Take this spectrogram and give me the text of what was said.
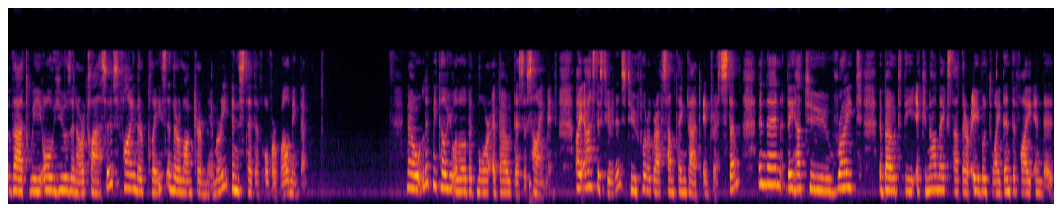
that we all use in our classes find their place in their long-term memory instead of overwhelming them. Now, let me tell you a little bit more about this assignment. I asked the students to photograph something that interests them, and then they had to write about the economics that they're able to identify in the,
